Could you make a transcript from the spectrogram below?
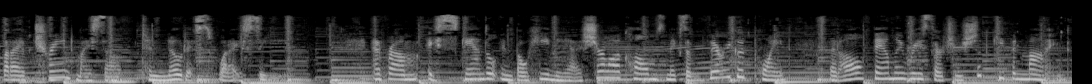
but I have trained myself to notice what I see. And from A Scandal in Bohemia, Sherlock Holmes makes a very good point that all family researchers should keep in mind.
